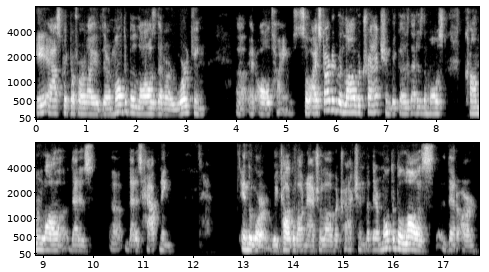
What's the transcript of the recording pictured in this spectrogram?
a aspect of our life. There are multiple laws that are working uh, at all times. So I started with law of attraction because that is the most common law that is uh, that is happening in the world. We talk about natural law of attraction, but there are multiple laws that are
